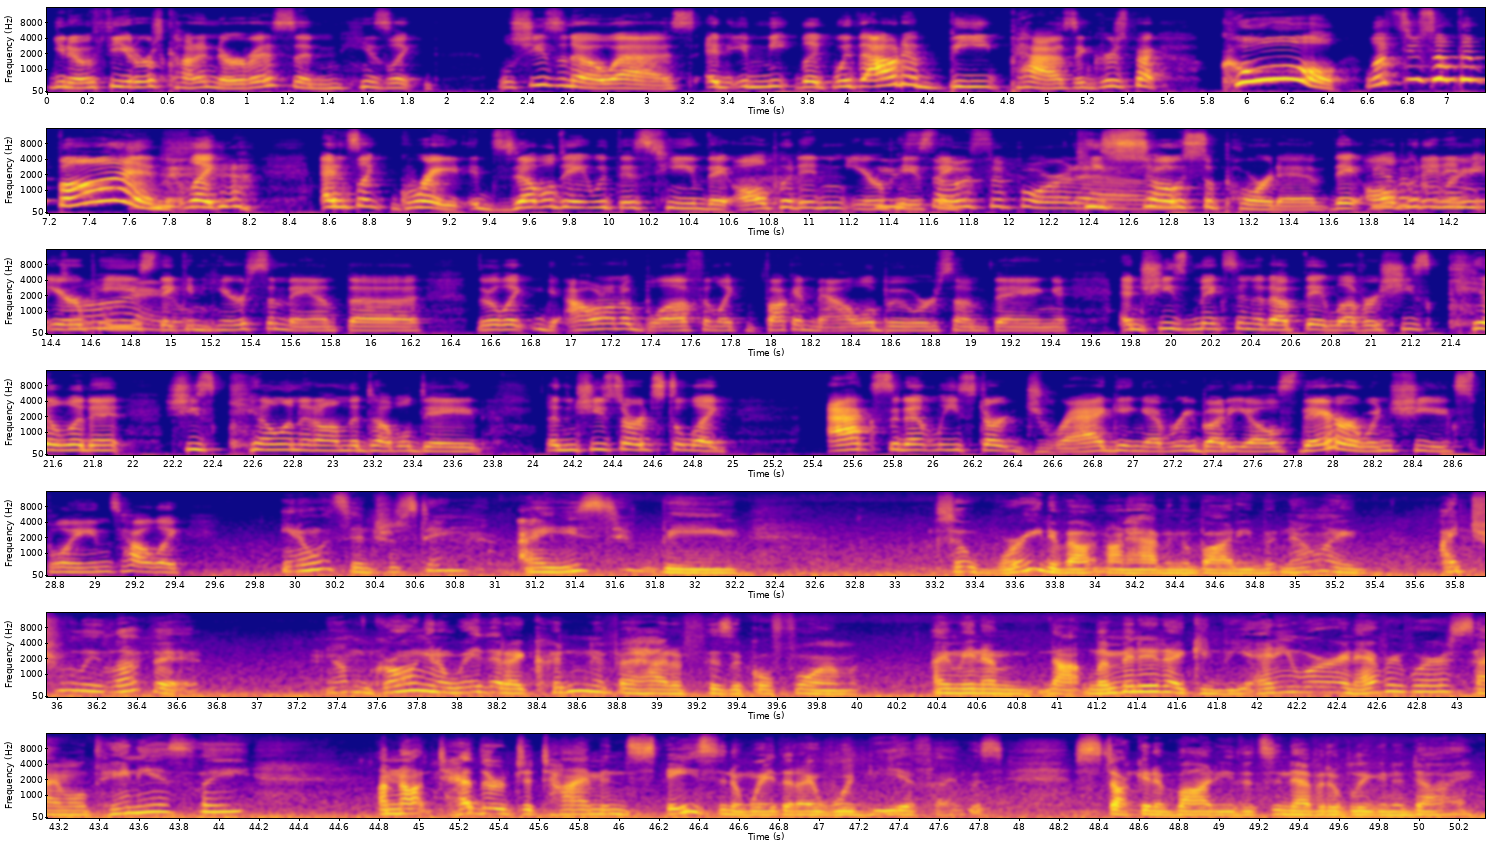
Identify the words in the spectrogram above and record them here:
you know, Theodore's kind of nervous, and he's like, "Well, she's an OS," and imme- like without a beat passing, Chris Pratt, cool. Let's do something fun. Like, and it's like great. It's double date with this team. They all put it in earpiece. He's so They- supportive. He's so supportive. They all put it in great earpiece. They can hear Samantha. They're like out on a bluff in like fucking Malibu or something. And she's mixing it up. They love her. She's killing it. She's killing it on the double date. And then she starts to like accidentally start dragging everybody else there when she explains how like You know what's interesting? I used to be so worried about not having a body, but now I, I truly love it. I'm growing in a way that I couldn't if I had a physical form. I mean, I'm not limited. I can be anywhere and everywhere simultaneously. I'm not tethered to time and space in a way that I would be if I was stuck in a body that's inevitably going to die.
